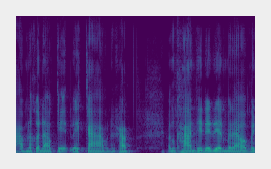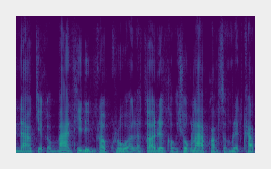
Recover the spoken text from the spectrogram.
3 แล้วก็ดาวเกตเลข9นะครับ อังคารที่ได้เรียนไปแล้วว่าเป็นดาวเกี่ยวกับบ้านที่ดินครอบครัว แล้วก็เรื่องของโชคลาภความสำเร็จครับ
